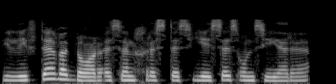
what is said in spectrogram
die liefde wat daar is in Christus Jezus ons Heere.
